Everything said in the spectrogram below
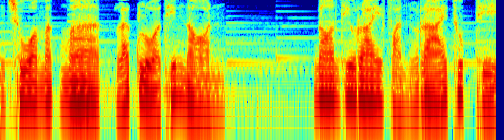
ำชั่วมากๆ และกลัวที่นอน นอนที่ไรฝันร้ายทุกที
